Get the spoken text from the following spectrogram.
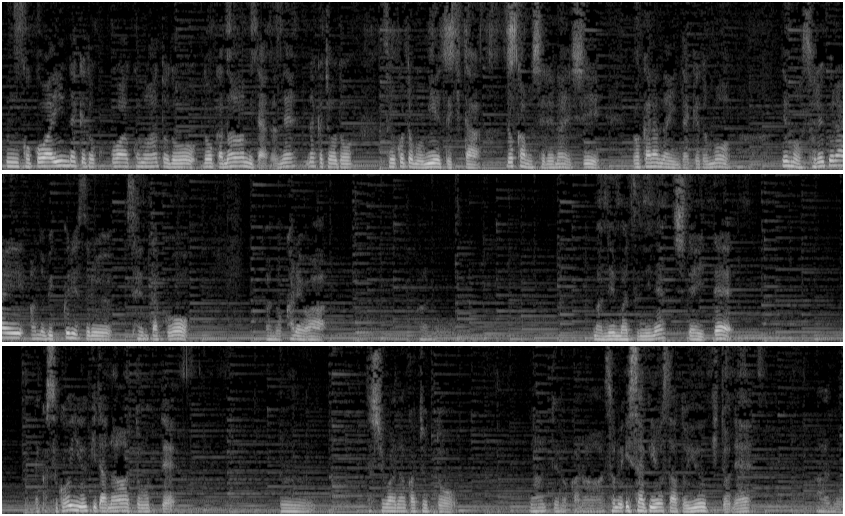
うん、ここはいいんだけど、ここはこの後どう、どうかな、みたいなね。なんかちょうどそういうことも見えてきたのかもしれないし、わからないんだけども、でもそれぐらいあのびっくりする選択を、あの彼はまあ、年末にね、していて、なんかすごい勇気だなと思って、うん、私はなんかちょっと、なんていうのかな、その潔さと勇気とね、あの、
